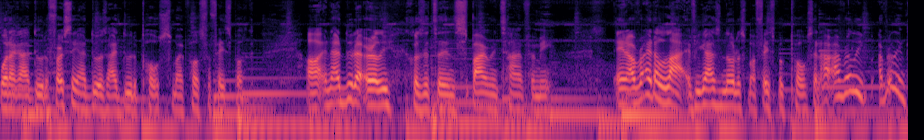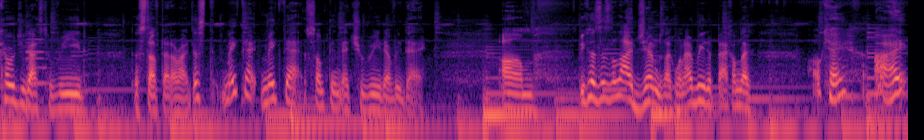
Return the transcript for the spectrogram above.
what I gotta do. The first thing I do is I do the post, my post for Facebook. Uh, and I do that early because it's an inspiring time for me and I write a lot. If you guys notice my Facebook posts, and I, I, really, I really encourage you guys to read the stuff that I write. Just make that, make that something that you read every day. Um, because there's a lot of gems. Like when I read it back, I'm like, okay, all right.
